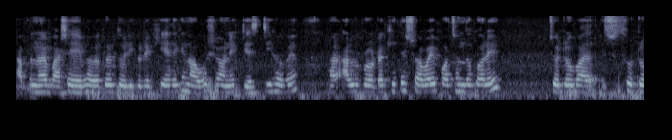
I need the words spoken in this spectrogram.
আপনারা বাসায় এইভাবে করে তৈরি করে খেয়ে দেখেন, অবশ্যই অনেক টেস্টি হবে। আর আলুর পরোটা খেতে সবাই পছন্দ করে। ছোটো বা, ছোটো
